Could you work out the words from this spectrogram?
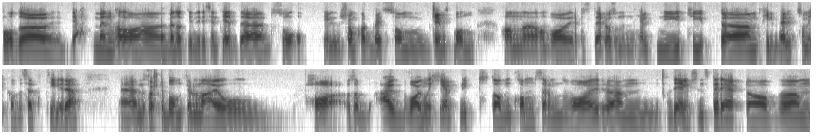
både ja, menn, og, menn, og, kvinner i sin tid så opp til Sean Connery som James Bond. Han, eh, han var, representerte også en helt ny type um, filmhelt som vi ikke hadde sett tidligere. Eh, den første Bond-filmen er jo altså, var jo noe helt nytt da den kom, selv om den var um, delvis inspirert av um,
